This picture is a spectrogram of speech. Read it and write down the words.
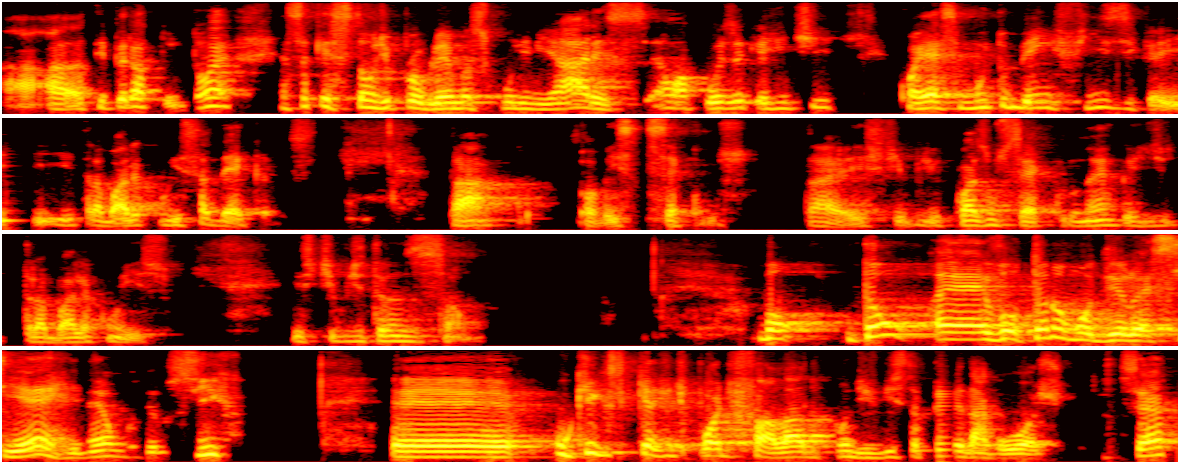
a, a, temperatura. Então, é, essa questão de problemas com limiares é uma coisa que a gente conhece muito bem em física e, e trabalha com isso há décadas, tá? talvez séculos. Tá? Esse tipo de quase um século, né? Que a gente trabalha com isso, esse tipo de transição. Bom, então é, voltando ao modelo SR, né? O modelo CIR, é, o que, que a gente pode falar do ponto de vista pedagógico, certo?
